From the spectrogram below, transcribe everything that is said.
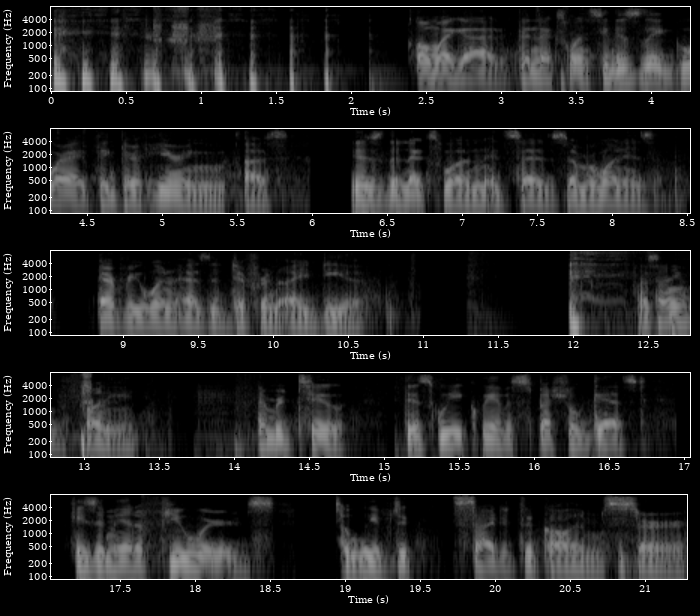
Oh my god, the next one. See, this is like where I think they're hearing us. Is the next one? It says number one is everyone has a different idea. That's not even funny. Number two, this week we have a special guest. He's a man of few words, so we've decided to call him Sir.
